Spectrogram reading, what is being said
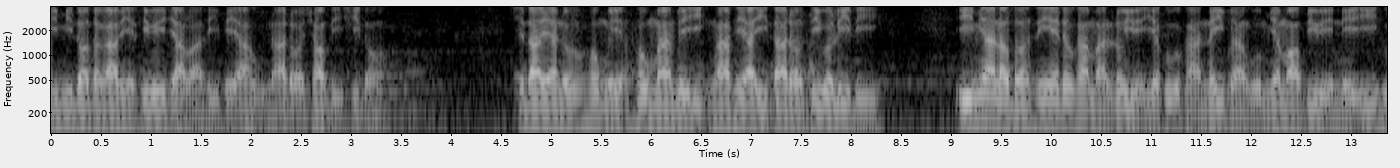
ဤမည်သောတကားဖြင့်သီဝေးကြပါသည်ဘုရားဟုနာတော်လျှောက်သည်ရှိသော ရှင်သာယံတို့ဟုတ်မေဟုတ်မှန်ပေ၏ငါဘုရားဤသားတော်တိဝလိသည်ဤမြလောက်သောဆင်းရဲဒုက္ခမှလွတ်၍ယခုအခါနိဗ္ဗာန်ကိုမျက်မှောက်ပြု၍နေ၏ဟု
